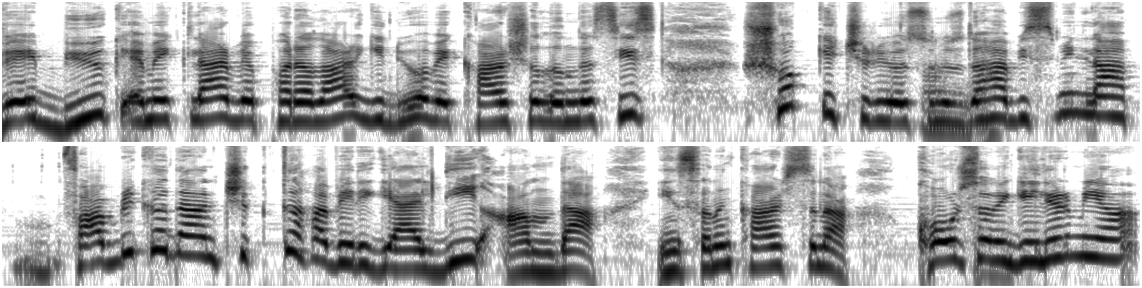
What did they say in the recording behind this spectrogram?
ve büyük emekler ve paralar gidiyor ve karşılığında siz şok geçiriyorsunuz. Daha bismillah fabrikadan çıktı haberi geldiği anda insanın karşısına korsanı gelir mi ya?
